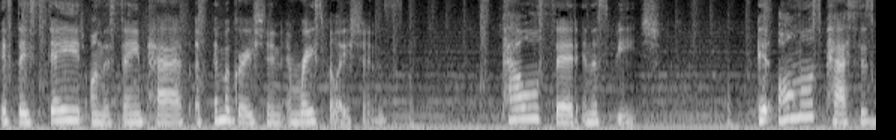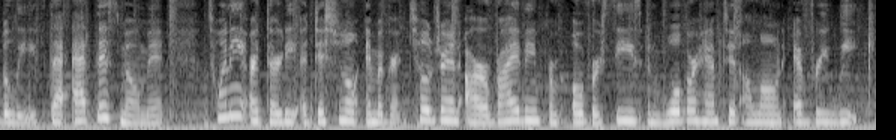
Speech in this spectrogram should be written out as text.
if they stayed on the same path of immigration and race relations. Powell said in the speech, it almost passes belief that at this moment, 20 or 30 additional immigrant children are arriving from overseas in Wolverhampton alone every week.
